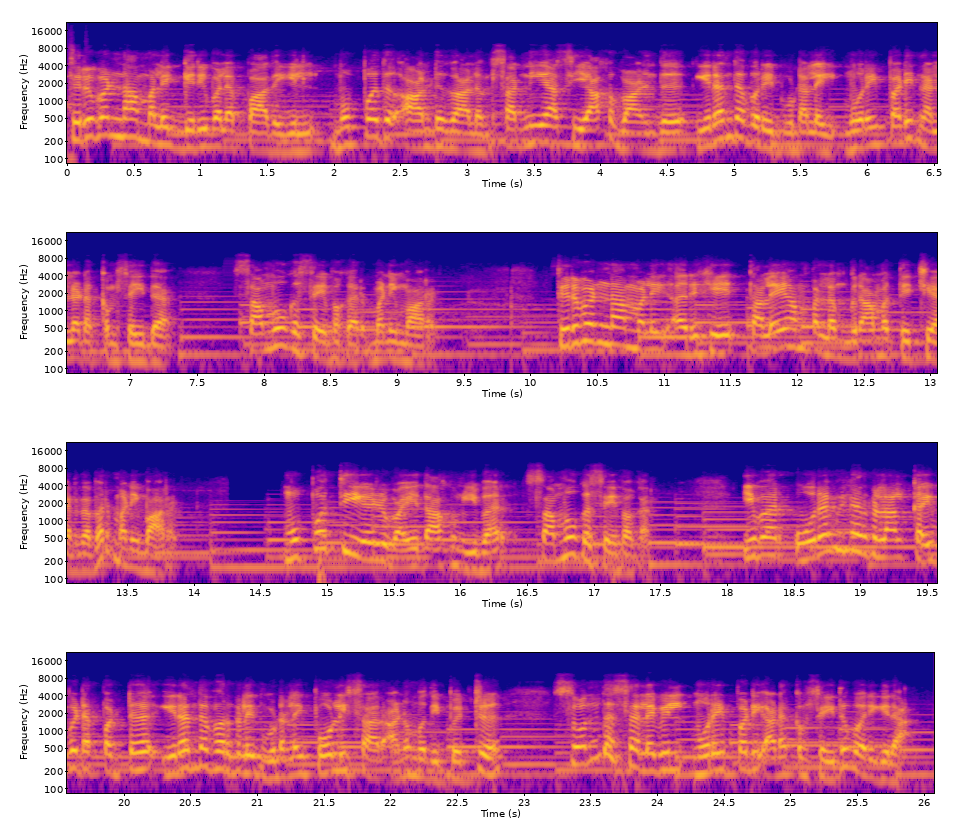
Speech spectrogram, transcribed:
திருவண்ணாமலை கிரிவல பாதையில் முப்பது ஆண்டு காலம் சன்னியாசியாக வாழ்ந்து இறந்தவரின் உடலை முறைப்படி நல்லடக்கம் செய்த சமூக சேவகர் மணிமாறன். திருவண்ணாமலை அருகே தலையாம்பள்ளம் கிராமத்தைச் சேர்ந்தவர் மணிமாறன். முப்பத்தி ஏழு வயதாகும் இவர் சமூக சேவகர். இவர் உறவினர்களால் கைவிடப்பட்டு இறந்தவர்களின் உடலை போலீசார் அனுமதி பெற்று சொந்த செலவில் முறைப்படி அடக்கம் செய்து வருகிறார்.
